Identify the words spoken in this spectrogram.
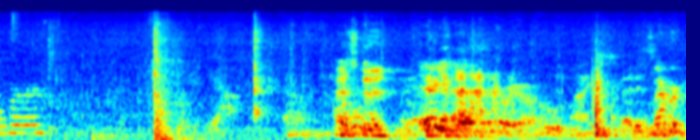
over. Yeah. That's good. There you go. Remember,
